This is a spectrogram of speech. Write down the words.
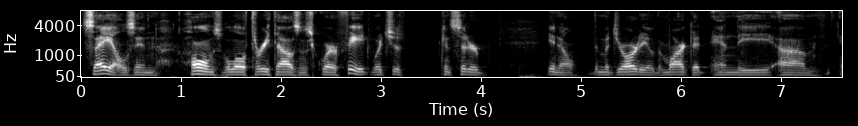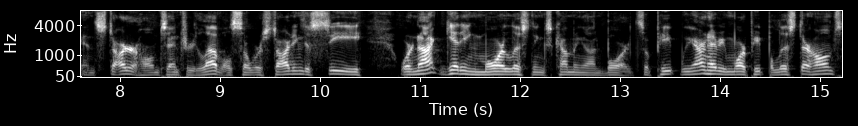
sales in homes below 3,000 square feet, which is considered, you know, the majority of the market, and the um, and starter homes entry level. So we're starting to see we're not getting more listings coming on board. So we aren't having more people list their homes.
